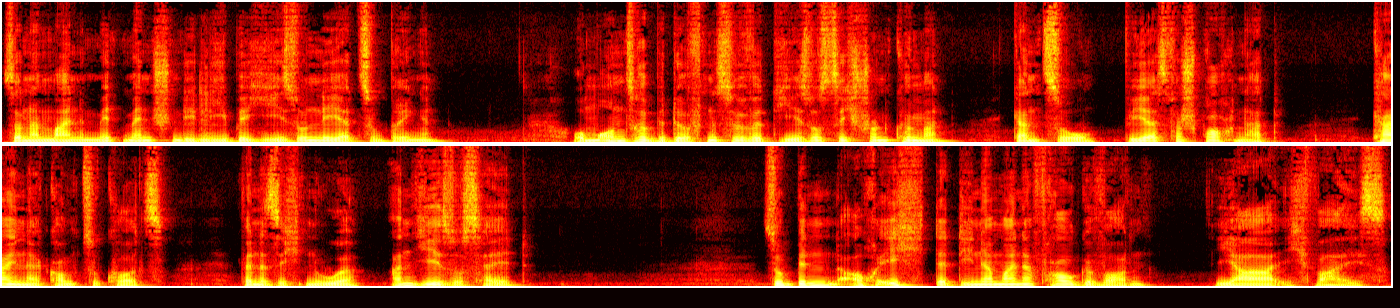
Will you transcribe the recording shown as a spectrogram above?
sondern meinem Mitmenschen die Liebe Jesu näher zu bringen. Um unsere Bedürfnisse wird Jesus sich schon kümmern, ganz so, wie er es versprochen hat. Keiner kommt zu kurz, wenn er sich nur an Jesus hält. So bin auch ich der Diener meiner Frau geworden. Ja, ich weiß,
